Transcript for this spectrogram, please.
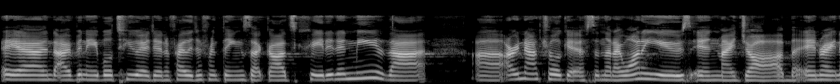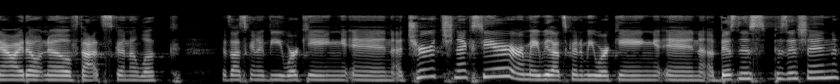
And I've been able to identify the different things that God's created in me that uh, are natural gifts and that I want to use in my job. And right now, I don't know if that's going to look, if that's going to be working in a church next year, or maybe that's going to be working in a business position.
